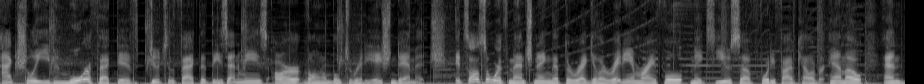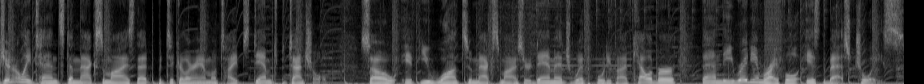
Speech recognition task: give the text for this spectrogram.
actually even more effective due to the fact that these enemies are vulnerable to radiation damage. It's also worth mentioning that the regular radium rifle makes use of 45 caliber ammo and generally tends to maximize that particular ammo type's damage potential. So if you want to maximize your damage with 45 caliber, then the radium rifle is the best choice.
